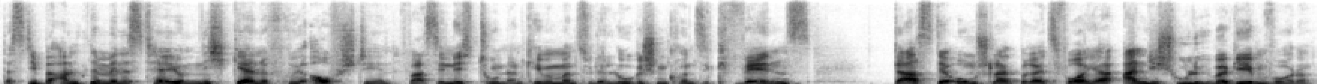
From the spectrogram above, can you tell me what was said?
dass die Beamten im Ministerium nicht gerne früh aufstehen, was sie nicht tun, dann käme man zu der logischen Konsequenz, dass der Umschlag bereits vorher an die Schule übergeben wurde.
